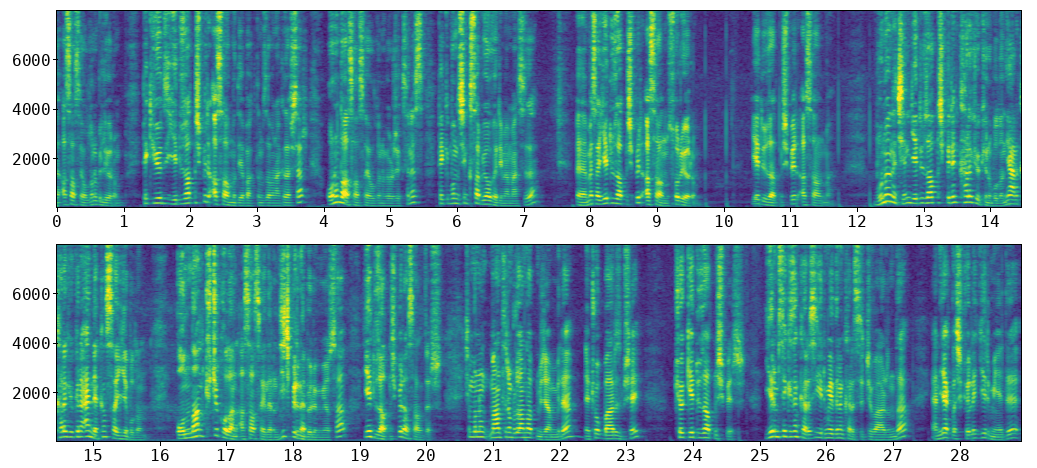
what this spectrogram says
asal sayı olduğunu biliyorum. Peki 761 asal mı diye baktığım zaman arkadaşlar onun da asal sayı olduğunu göreceksiniz. Peki bunun için kısa bir yol vereyim hemen size. E, mesela 761 asal mı soruyorum. 761 asal mı? Bunun için 761'in karekökünü bulun. Yani kareköküne en yakın sayıyı bulun. Ondan küçük olan asal sayıların hiçbirine bölünmüyorsa 761 asaldır. Şimdi bunun mantığını burada anlatmayacağım bile. E, çok bariz bir şey. Kök 761. 28'in karesi 27'nin karesi civarında. Yani yaklaşık şöyle 27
